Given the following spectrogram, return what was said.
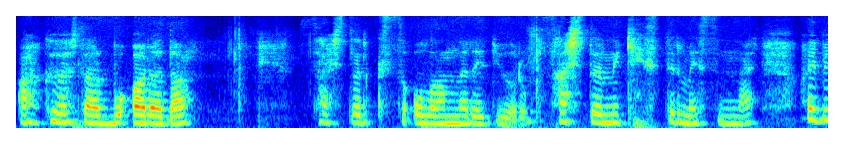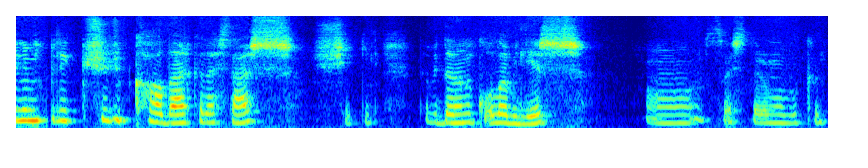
Arkadaşlar bu arada saçları kısa olanlara diyorum. Saçlarını kestirmesinler. Hay benim bile küçücük kaldı arkadaşlar. Şu şekil. Tabii dağınık olabilir. Aa, saçlarıma bakın.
